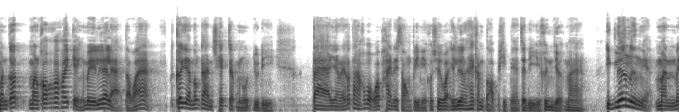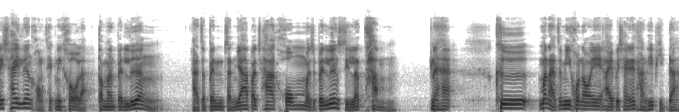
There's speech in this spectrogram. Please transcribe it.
มันก็มันก็ค่อยๆเก่งขึ้นไปเรื่อยแหละ แต่ว่าก็ยังต้องการเช็คจากมนุษย์อยู่ดี แต่อย่างไรก็ตามเขาบอกว่าภายใน 2 ปีนี้เขาเชื่อว่าไอ้เรื่องให้คำตอบผิดเนี่ยจะดีขึ้นเยอะมาก อีกเรื่องหนึ่งเนี่ยมันไม่ใช่เรื่องของเทคนิคละแต่มันเป็นเรื่องอาจจะเป็นสัญญาประชาคมอาจจะเป็นเรื่องศิลธรรมนะฮะคือมันอาจจะมีคนเอา AI ไปใช้ในทางที่ผิดได้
